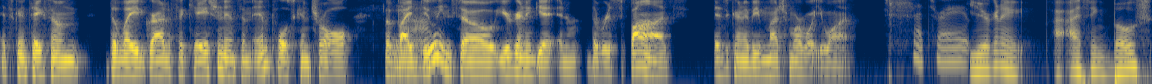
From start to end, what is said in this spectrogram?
It's going to take some delayed gratification and some impulse control. But by doing so, you're going to get in the response is going to be much more what you want. That's right. You're gonna. I I think both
